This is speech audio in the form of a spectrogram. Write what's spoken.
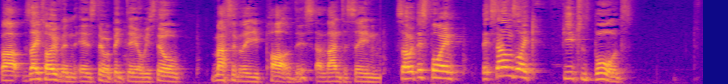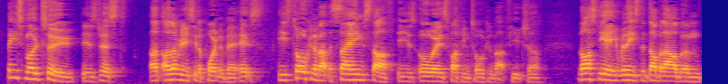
but Zaytoven is still a big deal. He's still massively part of this Atlanta scene. So at this point, it sounds like Future's bored Beast Mode 2 is just, I, I don't really see the point of it. It's He's talking about the same stuff he's always fucking talking about Future. Last year he released a double album,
